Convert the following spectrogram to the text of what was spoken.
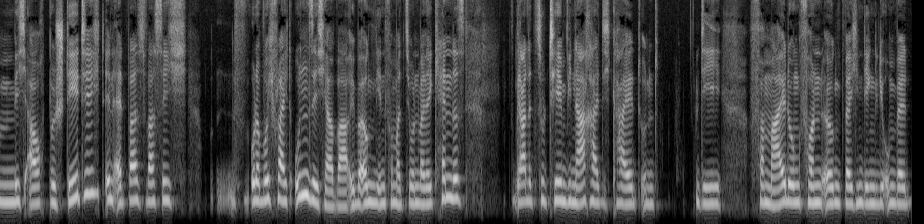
mich auch bestätigt in etwas, was ich oder wo ich vielleicht unsicher war über irgendeine Information, weil wir kennen das gerade zu Themen wie Nachhaltigkeit und die Vermeidung von irgendwelchen Dingen, die die Umwelt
